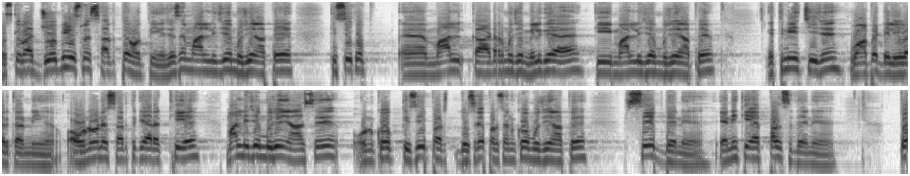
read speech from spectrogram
उसके बाद जो भी उसमें शर्तें होती हैं जैसे मान लीजिए मुझे यहाँ पे किसी को ए, माल का ऑर्डर मुझे मिल गया है कि मान लीजिए मुझे यहाँ पे इतनी चीज़ें वहाँ पे डिलीवर करनी है और उन्होंने शर्त क्या रखी है? मान लीजिए मुझे यहाँ से उनको किसी पर दूसरे पर्सन को मुझे यहाँ पे सेब देने हैं यानी कि एप्पल्स देने हैं तो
